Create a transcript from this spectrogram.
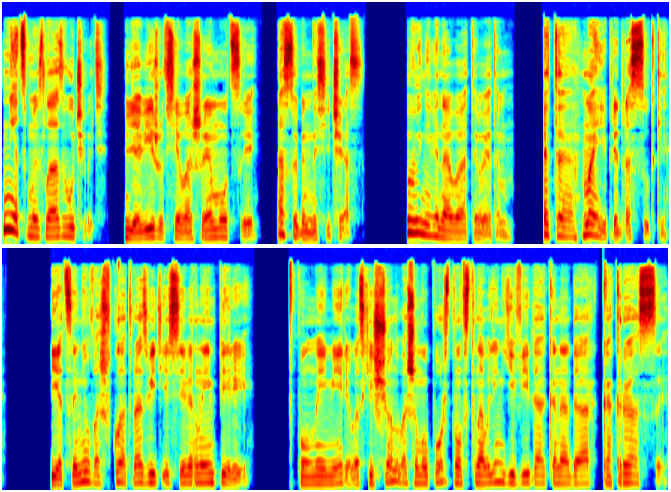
Нет смысла озвучивать. Я вижу все ваши эмоции, особенно сейчас. Вы не виноваты в этом. Это мои предрассудки. Я ценю ваш вклад в развитие Северной Империи. В полной мере восхищен вашим упорством в становлении вида Аканадар как расы.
